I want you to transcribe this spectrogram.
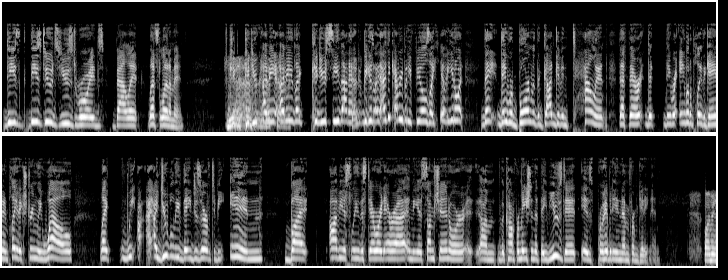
these, these dudes used roids ballot. Let's let them in. Could, yeah. could you, I mean, I mean, like, could you see that? Because I, I think everybody feels like, you know what? They, they were born with the God-given talent that they're, that they were able to play the game and play it extremely well. Like, we, I, I do believe they deserve to be in, but obviously the steroid era and the assumption or um, the confirmation that they've used it is prohibiting them from getting in. Well, I mean,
